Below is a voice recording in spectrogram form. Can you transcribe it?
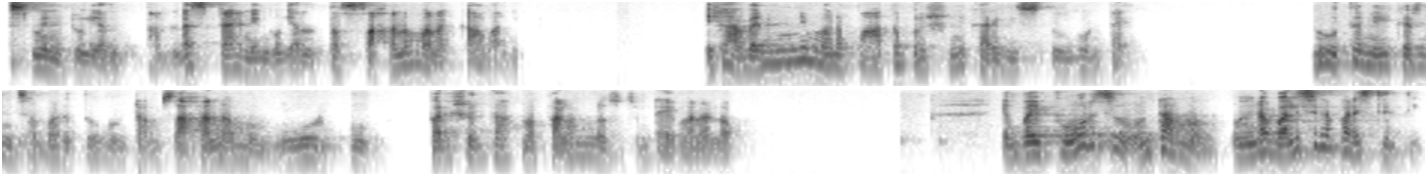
అడ్జస్ట్మెంట్ ఎంత అండర్స్టాండింగ్ ఎంత సహనం మనకు కావాలి. ఇక అవన్నీ మన పాత పురుషుని కరిగిస్తూ ఉంటాయి. నూతనీకరించబడుతూ ఉంటాం. సహనము ఊర్పు పరిశుద్ధాత్మ ఫలంలో వస్తుంటాయి మనలో. బై ఫోర్స్ ఉంటాము. ఉండవలసిన పరిస్థితి.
